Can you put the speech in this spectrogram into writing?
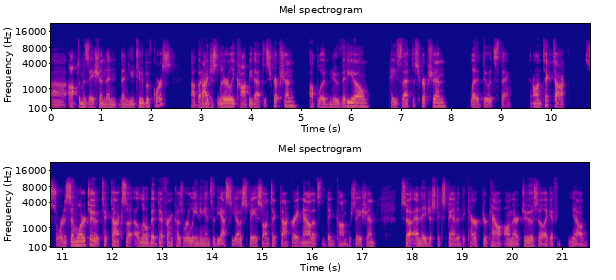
uh, optimization than than YouTube, of course. Uh, but I just literally copy that description, upload new video, paste that description, let it do its thing. And on TikTok, sort of similar too. TikTok's a, a little bit different because we're leaning into the SEO space on TikTok right now. That's the big conversation. So, and they just expanded the character count on there too. So, like, if you know,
